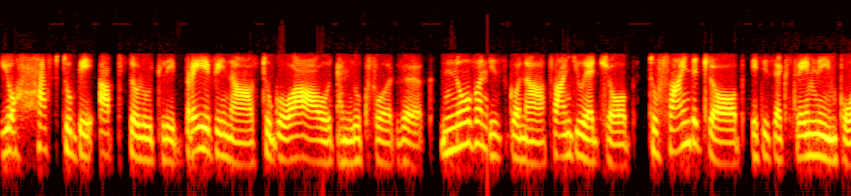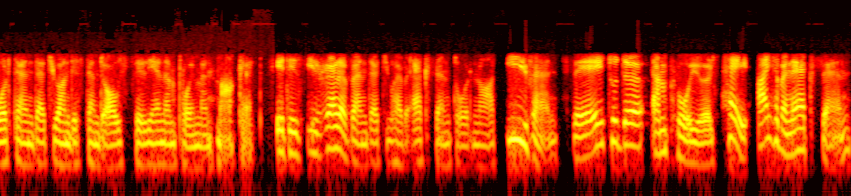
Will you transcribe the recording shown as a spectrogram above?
you have to be absolutely brave enough to go out and look for work. No one is gonna find you a job. To find a job, it is extremely important that you understand the Australian employment market. It is irrelevant that you have accent or not. Even say to the employers, hey, I have an accent,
